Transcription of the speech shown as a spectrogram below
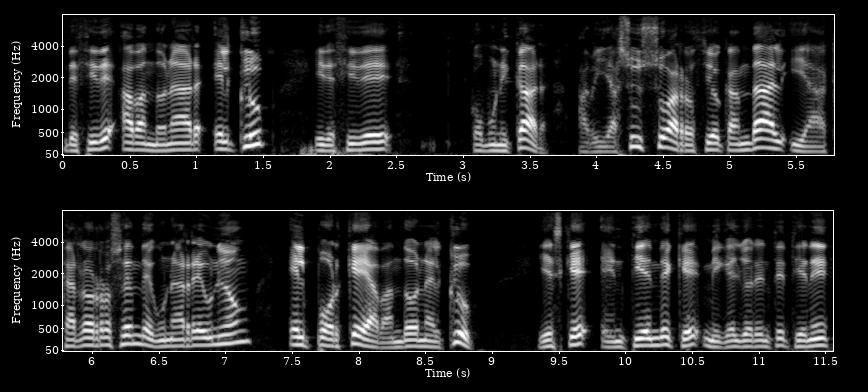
decide abandonar el club y decide comunicar a Villasuso, a Rocío Candal y a Carlos Rosende en una reunión el por qué abandona el club. Y es que entiende que Miguel Llorente tiene,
